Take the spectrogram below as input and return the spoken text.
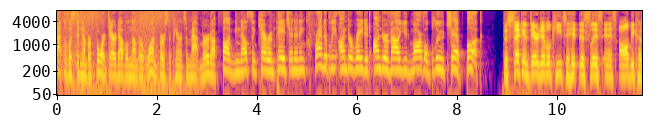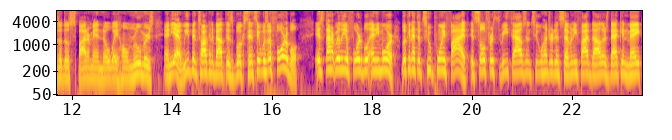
At the listed number four, Daredevil number one, first appearance of Matt Murdock, Foggy Nelson, Karen Page, and an incredibly underrated, undervalued Marvel blue chip book. The second Daredevil key to hit this list, and it's all because of those Spider Man No Way Home rumors. And yeah, we've been talking about this book since it was affordable. It's not really affordable anymore. Looking at the 2.5, it sold for $3,275 back in May.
